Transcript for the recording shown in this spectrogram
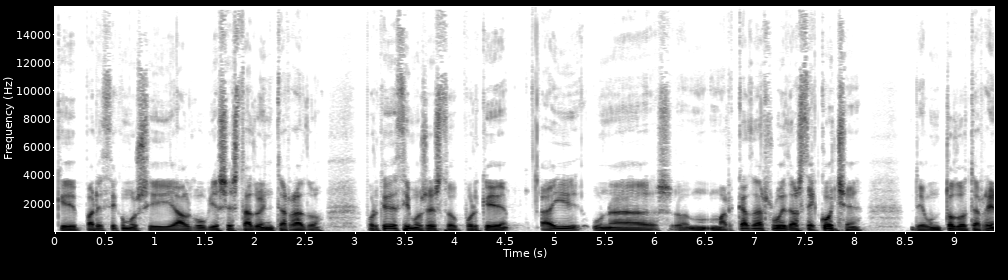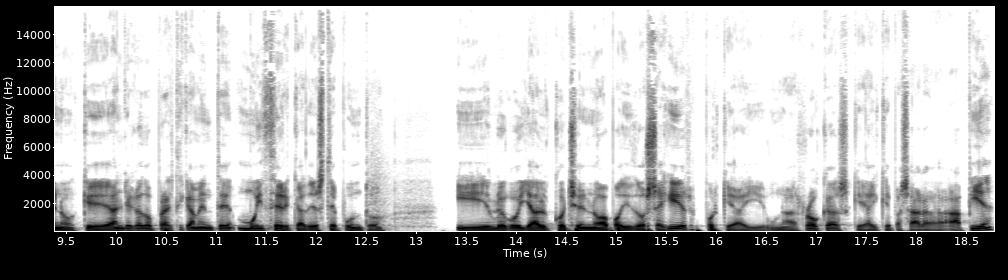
que parece como si algo hubiese estado enterrado. ¿Por qué decimos esto? Porque hay unas marcadas ruedas de coche de un todoterreno que han llegado prácticamente muy cerca de este punto y luego ya el coche no ha podido seguir porque hay unas rocas que hay que pasar a, pie,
